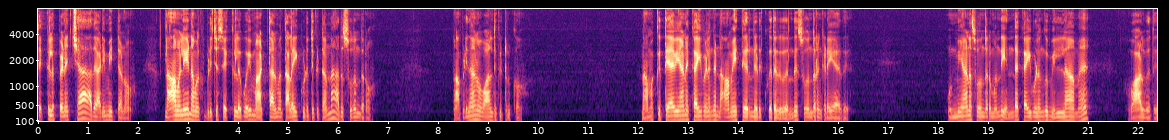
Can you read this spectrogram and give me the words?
செக்கில் பிணைச்சா அது அடிமைத்தனம். நாமளே நமக்கு பிடிச்ச செக்கில் போய் மா தலைமை தலை கொடுத்துக்கிட்டோம்னா அது சுதந்திரம். அப்படி தான் நம்ம வாழ்ந்துக்கிட்டு இருக்கோம். நமக்கு தேவையான கைவிலங்க நாமே தேர்ந்தெடுக்கிறது வந்து சுதந்திரம் கிடையாது. உண்மையான சுதந்திரம் வந்து எந்த கைவிலங்கும் இல்லாமல் வாழ்வது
